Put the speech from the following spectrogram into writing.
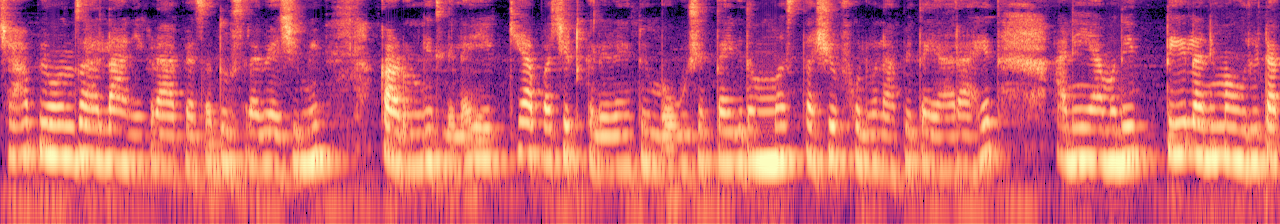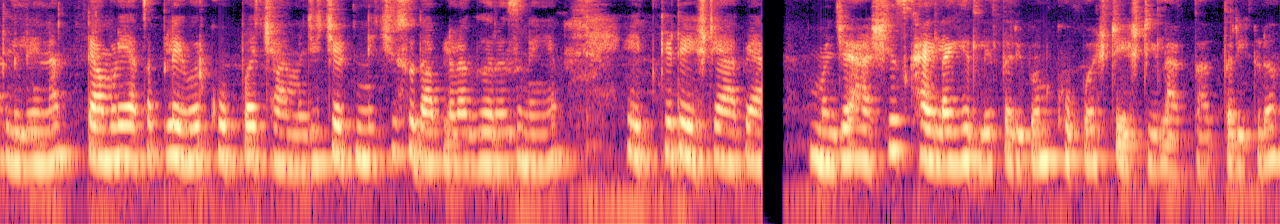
चहा पिऊन झाला आणि इकडे आप्याचा दुसरा व्याजी मी काढून घेतलेला आहे. एकही आपा चिटकलेला आहे. तुम्ही बघू शकता एकदम मस्त असे फुलून आपे तयार आहेत. आणि यामध्ये तेल आणि मोहरी टाकलेली आहे ना त्यामुळे याचा फ्लेवर खूपच छान. म्हणजे चटणीची सुद्धा आपल्याला गरज नाही आहे इतके टेस्टी आपे म्हणजे असेच खायला घेतले तरी पण खूपच टेस्टी लागतात. तर इकडं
